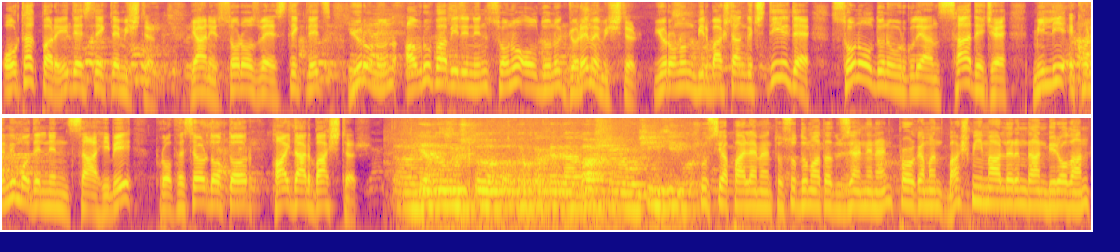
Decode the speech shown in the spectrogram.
ortak parayı desteklemiştir. Yani Soros ve Stiglitz, Euro'nun Avrupa Birliği'nin sonu olduğunu görememiştir. Euro'nun bir başlangıç değil de son olduğunu vurgulayan sadece milli ekonomi modelinin sahibi Profesör Doktor Haydar Baş'tır. Rusya parlamentosu Duma'da düzenlenen programın baş mimarlarından biri olan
